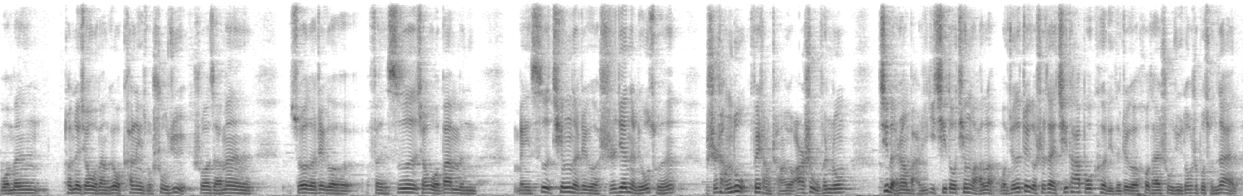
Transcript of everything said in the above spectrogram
我们团队小伙伴给我看了一组数据，说咱们所有的这个粉丝小伙伴们每次听的这个时间的留存时长度非常长，有二十五分钟。基本上把一期都听完了，我觉得这个是在其他播客里的这个后台数据都是不存在的。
